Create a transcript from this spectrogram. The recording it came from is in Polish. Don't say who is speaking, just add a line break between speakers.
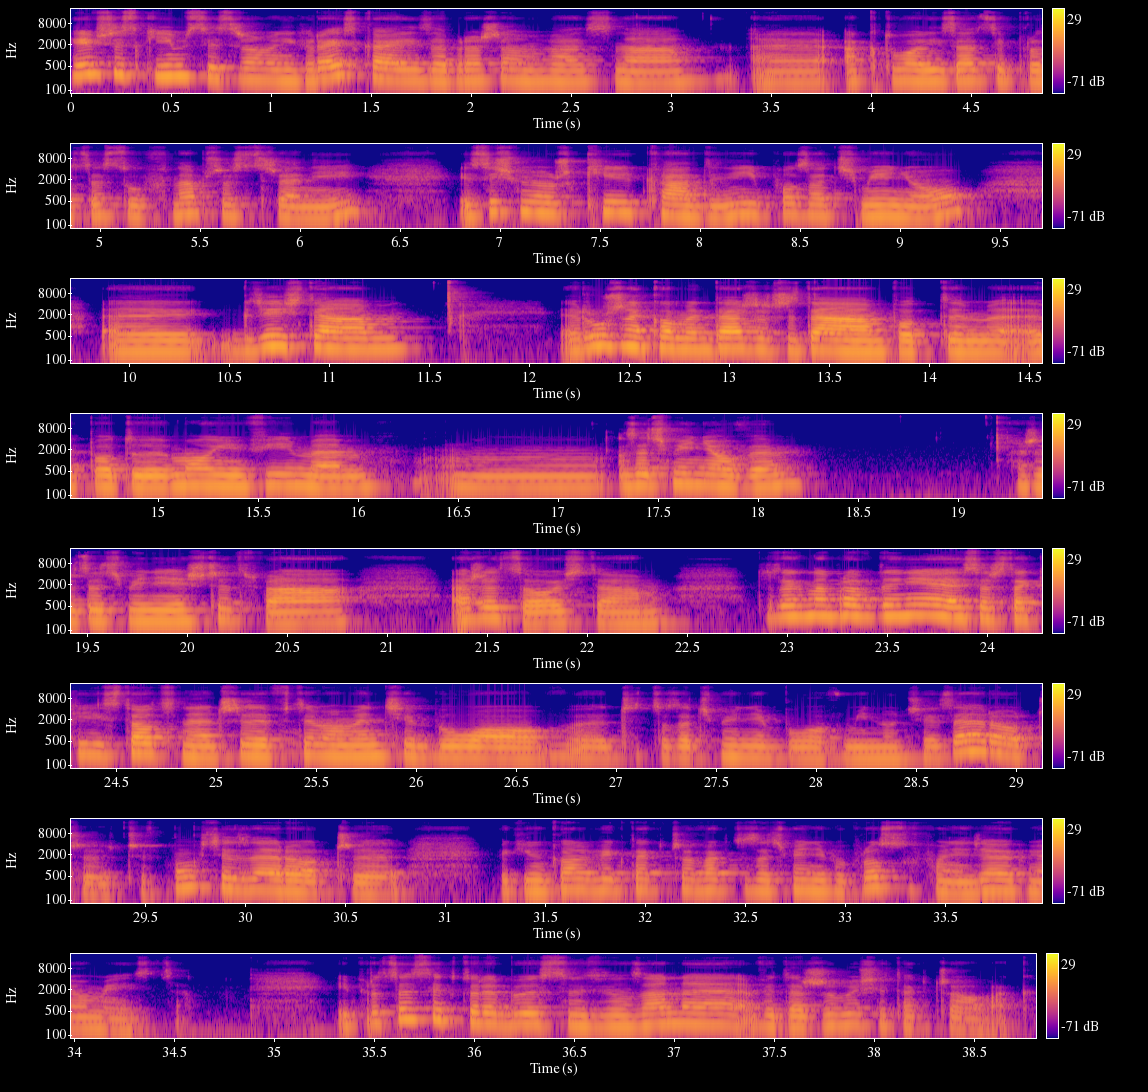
Hej wszystkim, z tej strony Monika Rajska i zapraszam Was na e, aktualizację procesów na przestrzeni. Jesteśmy już kilka dni po zaćmieniu. E, gdzieś tam różne komentarze czytałam pod tym, e, pod moim filmem mm, zaćmieniowym, że zaćmienie jeszcze trwa, a że coś tam. To tak naprawdę nie jest aż takie istotne, czy w tym momencie było, czy to zaćmienie było w minucie zero, czy, czy w punkcie zero, czy w jakimkolwiek tak czy owak to zaćmienie po prostu w poniedziałek miało miejsce. I procesy, które były z tym związane, wydarzyły się tak czy owak.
